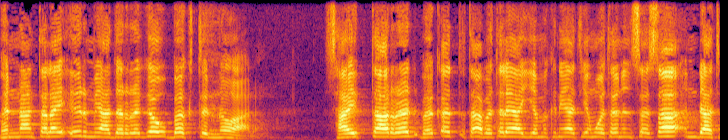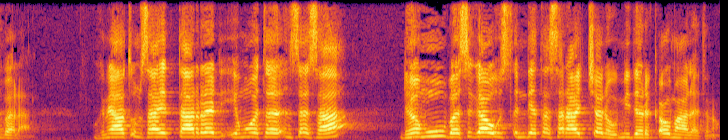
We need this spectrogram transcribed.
በእናንተ ላይ እርም ያደረገው በክትን ነው አለ። ሳይታረድ በቀጥታ በተለያየ ምክንያት የሞተን እንሰሳ እንዳትበላ። ምክንያቱም ሳይታረድ የሞተ እንሰሳ ደሙ በስጋ ውስጥ እንደተሰራጨ ነው የሚደርቀው ማለት ነው።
